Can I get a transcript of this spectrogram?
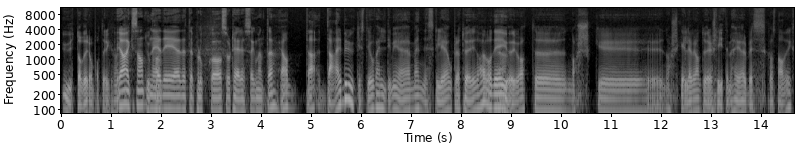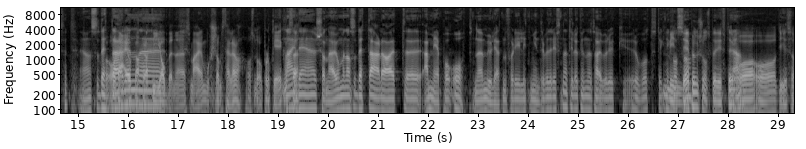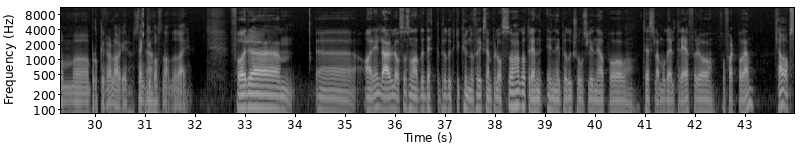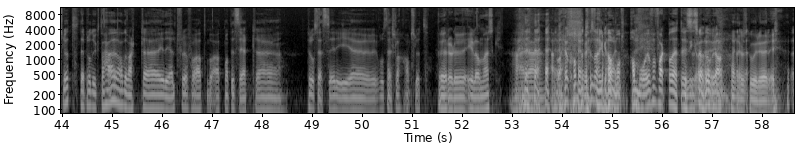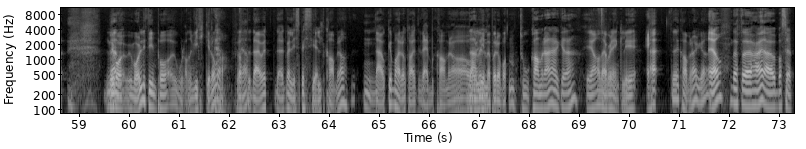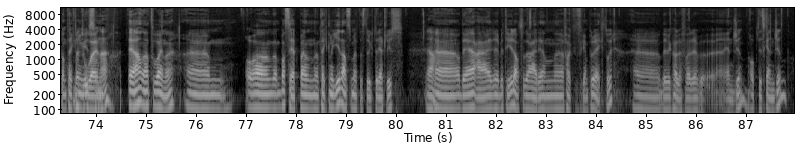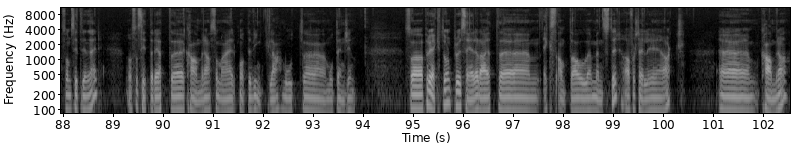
utover roboter. Ikke sant? Ja, ikke sant? Ned i dette plukk- og sorteresegmentet. Ja, der, der, brukes det jo veldig mye menneskelige operatører i dag. Og det ja. gjør jo at uh, norsk, uh, norske leverandører sliter med høye arbeidskostnader. ikke sant? Ja, så dette og, og det er jo ikke akkurat de eh, jobbene som er morsomst heller, da, å stå og plukke i kasse. Nei, det skjønner jeg jo, men altså dette er da et, er med på å åpne muligheten for de litt mindre bedriftene til å kunne ta i bruk robotteknikk mindre også? Mindre produksjonsbedrifter ja. og, og, de som uh, plukker fra lager. Senker kostnadene der. For Uh, Arild, det er vel også sånn at dette produktet kunne f.eks. også ha gått inn i produksjonslinja på Tesla modell 3 for å få fart på den? Ja, absolutt. Det produktet her hadde vært uh, ideelt for å få automatisert uh, prosesser i, hos Tesla. Absolutt. Hører du Elon Musk? Her er, er bare å komme til Norge. Han må, han må, jo få fart på dette hvis det skal gå bra. Han er jo store ører. Men, vi, må, vi, må, litt inn på hvordan det virker òg, ja. det, er jo et, det er et, veldig spesielt kamera. Mm. Det er jo ikke bare å ta et webkamera og lime på roboten. To kameraer, er det ikke det? Ja, det er vel egentlig ett eh, kamera, ikke det Ja, dette her er jo basert på en teknologi Med to øyne? Som, ja, det er to øyne. Um, og det er basert på en teknologi da, som heter strukturert lys. Ja. Uh, og det er, betyr at det er en, faktisk en projektor, uh, det vi kaller for engine, optisk engine, som sitter inni der. Og så sitter det et uh, kamera som er på en måte vinkla mot, uh, mot, engine. Så projektoren projiserer da et uh, x antall mønster av forskjellig art. kamera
